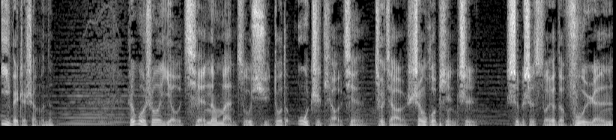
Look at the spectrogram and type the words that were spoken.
意味着什么呢？如果说有钱能满足许多的物质条件，就叫生活品质，是不是所有的富人？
